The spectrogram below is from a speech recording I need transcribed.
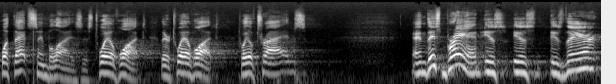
what that symbolizes? 12 what? There are 12 what? 12 tribes. And this bread is, is, is there.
